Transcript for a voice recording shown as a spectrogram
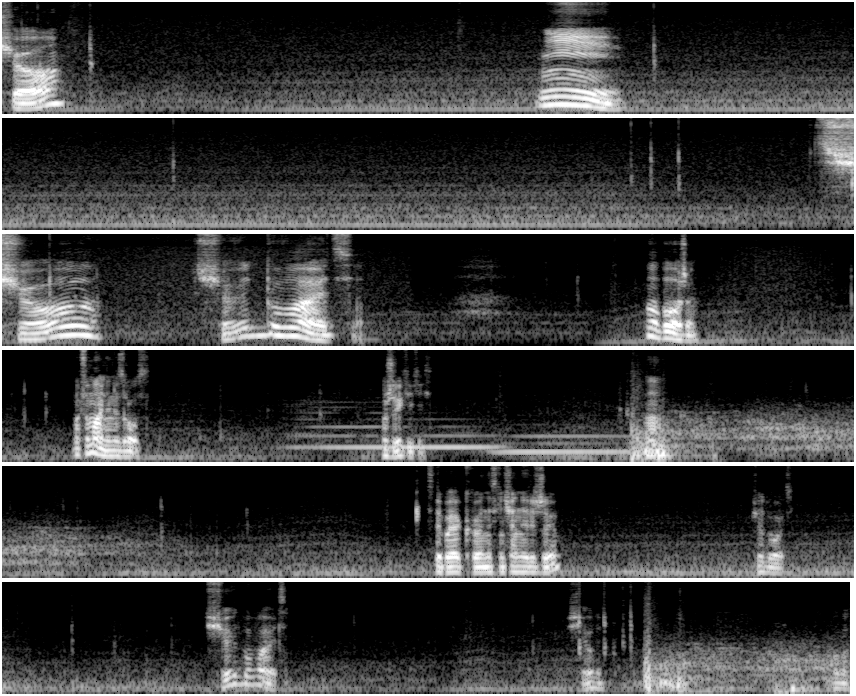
Що? Ні. Що? Що відбувається? О боже. Максимально не зрос. Мужик якийсь. А. Це як насичений режим? Що відбувається? Що відбувається? Що від... Опа.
